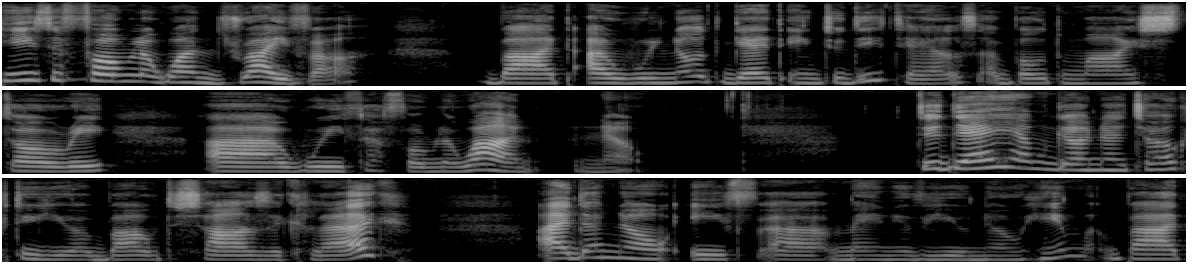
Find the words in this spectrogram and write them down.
he's a Formula One driver but I will not get into details about my story uh, with Formula One. No. Today I'm gonna talk to you about Charles Leclerc. I don't know if uh, many of you know him, but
